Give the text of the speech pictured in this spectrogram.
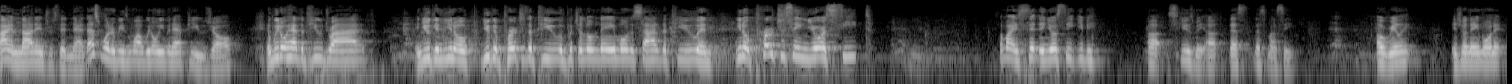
I am not interested in that. That's one of the reasons why we don't even have pews, y'all, and we don't have the pew drive. And you can, you know, you can purchase a pew and put your little name on the side of the pew and, you know, purchasing your seat. Somebody sitting in your seat, you be, uh, excuse me, uh, that's, that's my seat. Oh, really? Is your name on it?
